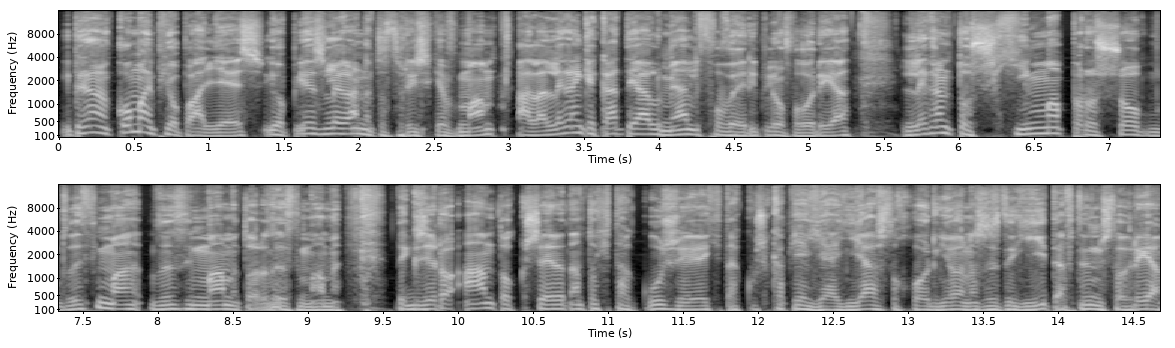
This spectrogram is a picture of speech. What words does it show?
Υπήρχαν ακόμα οι πιο παλιές, οι οποίες λέγανε το θρήσκευμα, αλλά λέγανε και κάτι άλλο, μια άλλη φοβερή πληροφορία. Λέγανε το σχήμα προσώπου. Δεν, θυμά, δεν θυμάμαι τώρα, δεν θυμάμαι. Δεν ξέρω αν το ξέρετε, αν το έχετε ακούσει, έχετε ακούσει κάποια γιαγιά στο χωριό να σας διηγείτε αυτή την ιστορία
